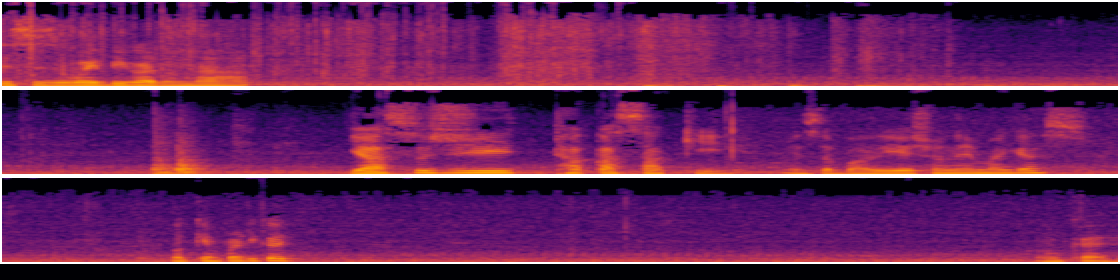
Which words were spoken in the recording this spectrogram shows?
this is way bigger than that. Yasuji Takasaki is the variation name, I guess. Looking pretty good. Okay.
